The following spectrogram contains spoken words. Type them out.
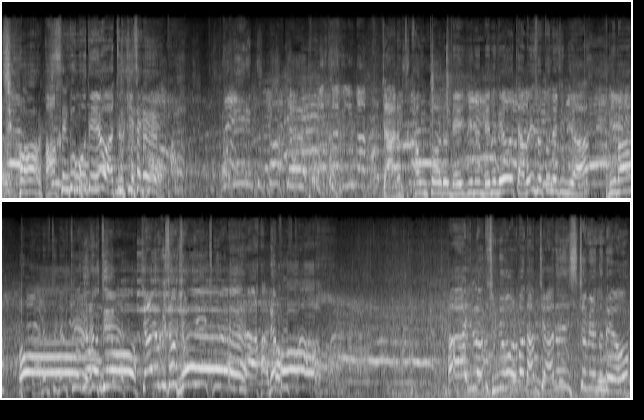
자, 아, 흥분 모드예요. 아투르 키센코. 자, 레프트 카운터를 내기는 내는데요. 자, 왼손 또 내줍니다. 리마. 자, 레프트, 레프트, 레프트. 레프트요. 자, 여기서 경기. 레프트 어. 아, 1라운드 종료가 얼마 남지 않은 시점이었는데요.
